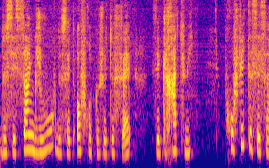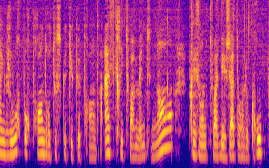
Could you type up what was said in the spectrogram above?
de ces cinq jours, de cette offre que je te fais. C'est gratuit. Profite de ces cinq jours pour prendre tout ce que tu peux prendre. Inscris-toi maintenant, présente-toi déjà dans le groupe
